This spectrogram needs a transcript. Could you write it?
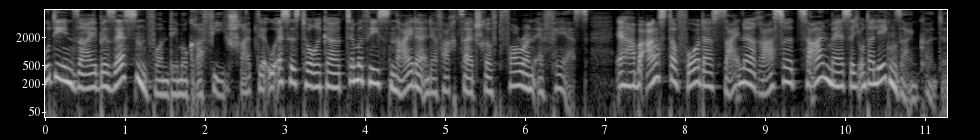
Putin sei besessen von Demografie, schreibt der US-Historiker Timothy Snyder in der Fachzeitschrift Foreign Affairs. Er habe Angst davor, dass seine Rasse zahlenmäßig unterlegen sein könnte.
